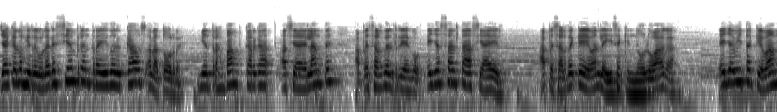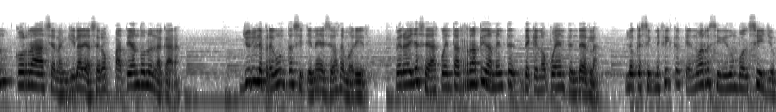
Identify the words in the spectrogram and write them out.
ya que los irregulares siempre han traído el caos a la torre. Mientras Bam carga hacia adelante, a pesar del riesgo, ella salta hacia él, a pesar de que Evan le dice que no lo haga. Ella evita que Van corra hacia la anguila de acero pateándolo en la cara. Yuri le pregunta si tiene deseos de morir, pero ella se da cuenta rápidamente de que no puede entenderla, lo que significa que no ha recibido un bolsillo.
